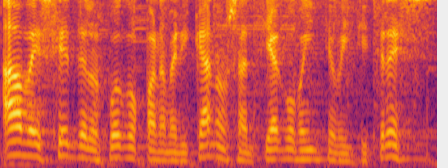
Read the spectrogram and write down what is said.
ABC de los Juegos Panamericanos Santiago 2023.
